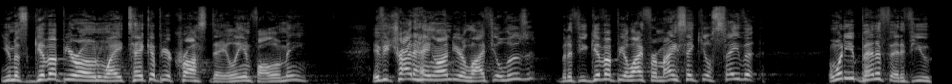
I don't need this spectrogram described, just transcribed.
you must give up your own way, take up your cross daily, and follow me. If you try to hang on to your life, you'll lose it. But if you give up your life for my sake, you'll save it. And what do you benefit if you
